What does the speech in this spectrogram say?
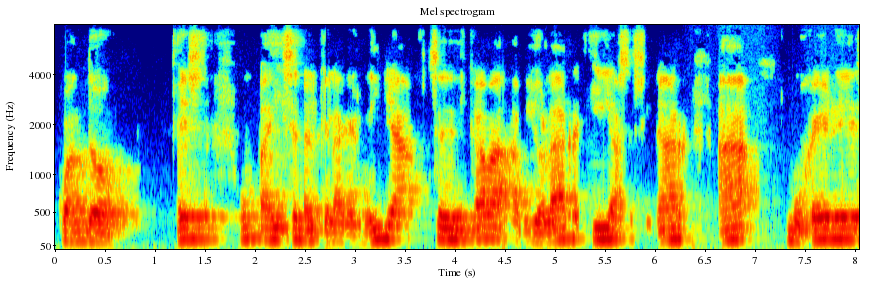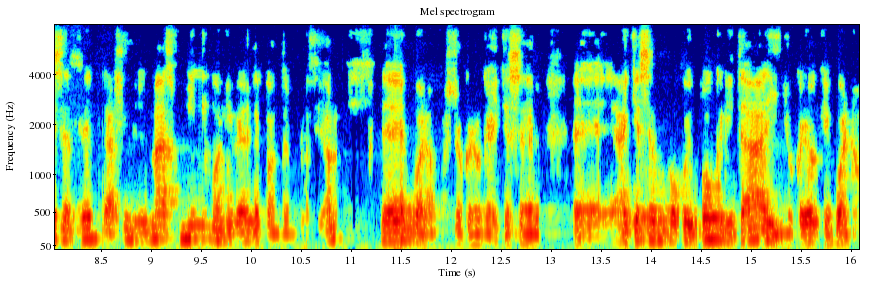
cuando es un país en el que la guerrilla se dedicaba a violar y asesinar a mujeres, etcétera, sin el más mínimo nivel de contemplación. Eh, bueno, pues yo creo que hay que ser, eh, hay que ser un poco hipócrita y yo creo que, bueno,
